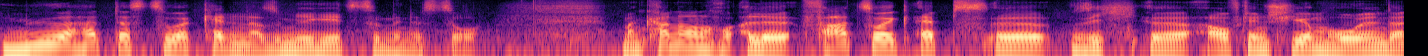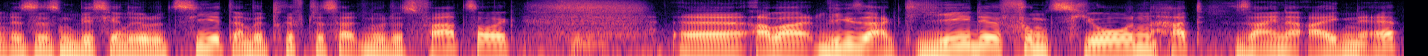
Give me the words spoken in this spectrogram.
Mühe hat, das zu erkennen. Also mir geht es zumindest so. Man kann auch noch alle Fahrzeug-Apps äh, sich äh, auf den Schirm holen, dann ist es ein bisschen reduziert, dann betrifft es halt nur das Fahrzeug. Äh, aber wie gesagt, jede Funktion hat seine eigene App.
